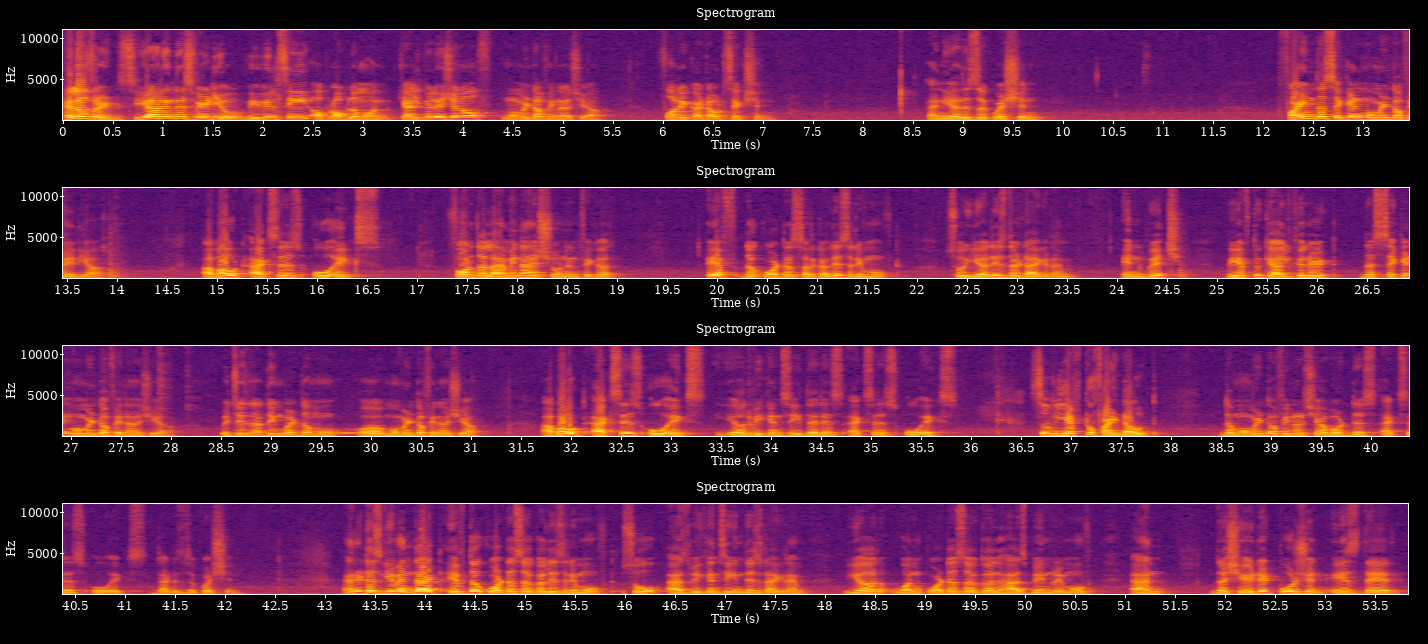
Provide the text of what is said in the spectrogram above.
Hello friends, here in this video we will see a problem on calculation of moment of inertia for a cutout section. And here is the question. Find the second moment of area about axis OX for the lamina as shown in figure if the quarter circle is removed. So here is the diagram in which we have to calculate the second moment of inertia which is nothing but the mo uh, moment of inertia about axis OX. Here we can see there is axis OX. So we have to find out the moment of inertia about this axis OX that is the question and it is given that if the quarter circle is removed so as we can see in this diagram here one quarter circle has been removed and the shaded portion is there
